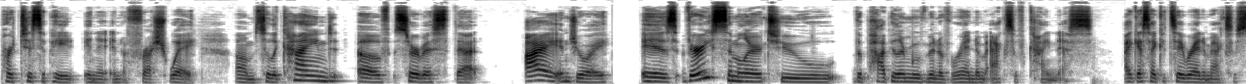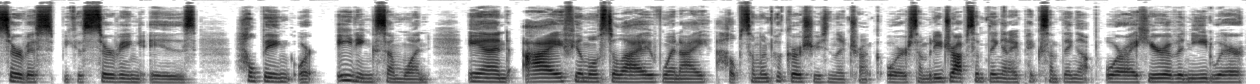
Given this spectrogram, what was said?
participate in it in a fresh way. Um, so the kind of service that I enjoy is very similar to the popular movement of random acts of kindness. I guess I could say random acts of service because serving is helping or aiding someone. And I feel most alive when I help someone put groceries in their trunk, or somebody drops something and I pick something up, or I hear of a need where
